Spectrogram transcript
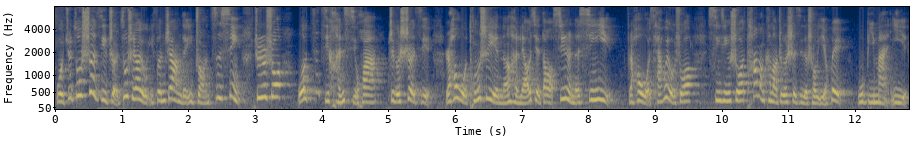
我觉得做设计者就是要有一份这样的一种自信，就是说我自己很喜欢这个设计，然后我同时也能很了解到新人的心意。然后我才会有说星星说他们看到这个设计的时候也会无比满意。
